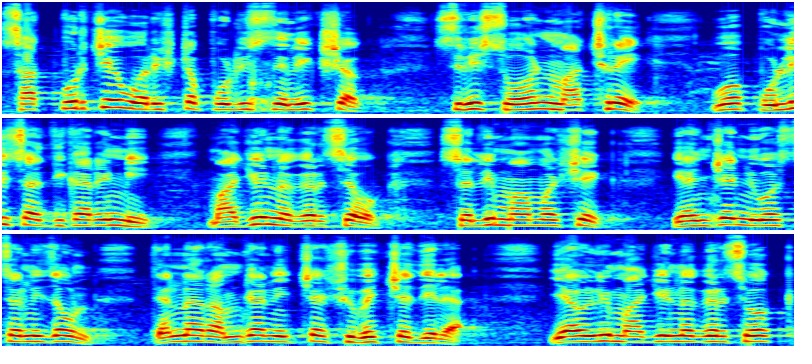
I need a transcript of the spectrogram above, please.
सातपूरचे वरिष्ठ पोलीस निरीक्षक श्री सोहन माछरे व पोलीस अधिकाऱ्यांनी माजी नगरसेवक सलीम मामा शेख यांच्या निवासस्थानी जाऊन त्यांना रमजान ईदच्या शुभेच्छा दिल्या. यावेळी माजी नगरसेवक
